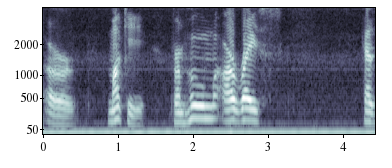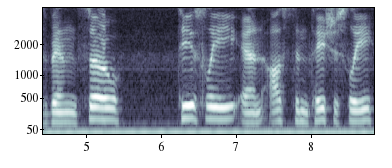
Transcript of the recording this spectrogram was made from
or monkey from whom our race has been so tediously and ostentatiously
